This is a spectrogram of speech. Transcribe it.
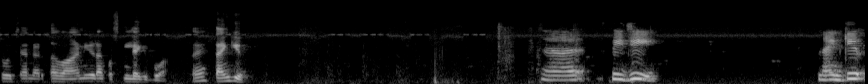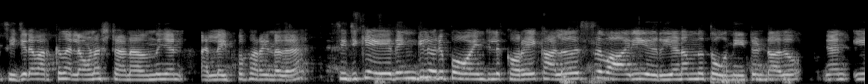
ചോദിച്ചാൽ അടുത്ത വാണിയുടെ ക്വസ്റ്റിനിലേക്ക് പോവാം. Thank you CG. എനിക്ക് സിജിയുടെ വർക്ക് നല്ലോണം ഇഷ്ടമാണ് അതൊന്നും ഞാൻ അല്ല ഇപ്പൊ പറയുന്നത് സിജിക്ക് ഏതെങ്കിലും ഒരു പോയിന്റിൽ കുറെ കളേഴ്സ് വാരി എറിയണം എന്ന് തോന്നിയിട്ടുണ്ടോ? അതോ ഞാൻ ഈ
